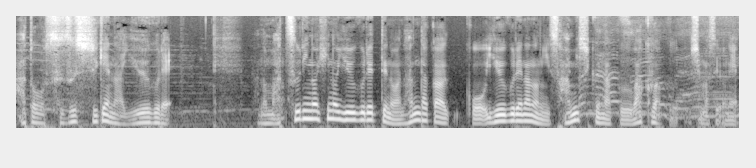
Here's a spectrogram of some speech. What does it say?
あと涼しげな夕暮れ。あの祭りの日の夕暮れっていうのはなんだかこう夕暮れなのに寂しくなくワクワクしますよね。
